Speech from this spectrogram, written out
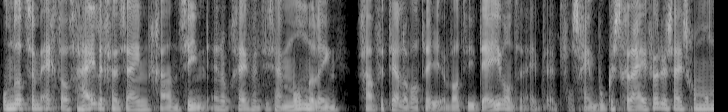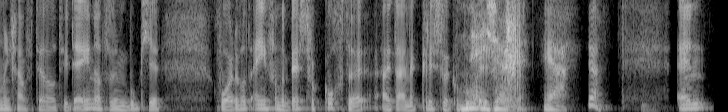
Omdat ze hem echt als heilige zijn gaan zien. En op een gegeven moment is hij mondeling gaan vertellen wat hij, wat hij deed. Want het, het was geen boekenschrijver. Dus hij is gewoon mondeling gaan vertellen wat hij deed. En dat is een boekje geworden. Wat een van de best verkochte uiteindelijk christelijke boeken Nee zeg, ja. En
